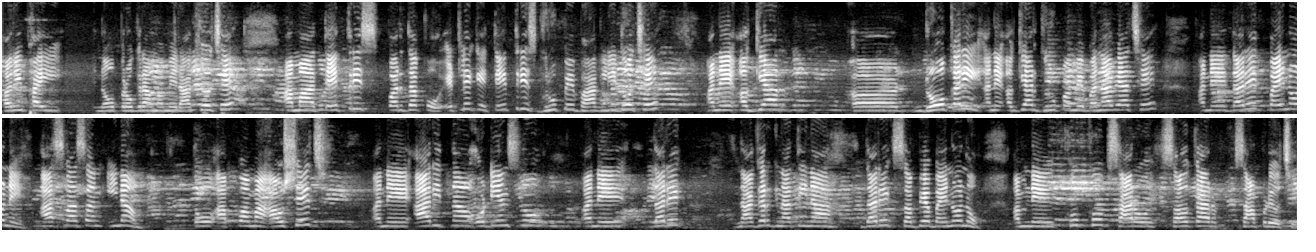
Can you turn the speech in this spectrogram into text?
હરીફાઈનો પ્રોગ્રામ અમે રાખ્યો છે. આમાં તેત્રીસ સ્પર્ધકો, એટલે કે તેત્રીસ ગ્રુપે ભાગ લીધો છે અને અગિયાર ડ્રો કરી અને અગિયાર ગ્રુપ અમે બનાવ્યા છે. અને દરેક બહેનોને આશ્વાસન ઇનામ તો આપવામાં આવશે જ. અને આ રીતના ઓડિયન્સનો અને દરેક નાગર જ્ઞાતિના દરેક સભ્ય બહેનોનો અમને ખૂબ ખૂબ સારો સહકાર સાંપડ્યો છે.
